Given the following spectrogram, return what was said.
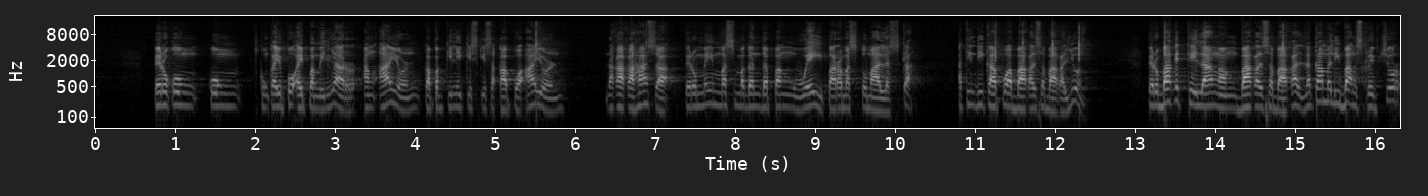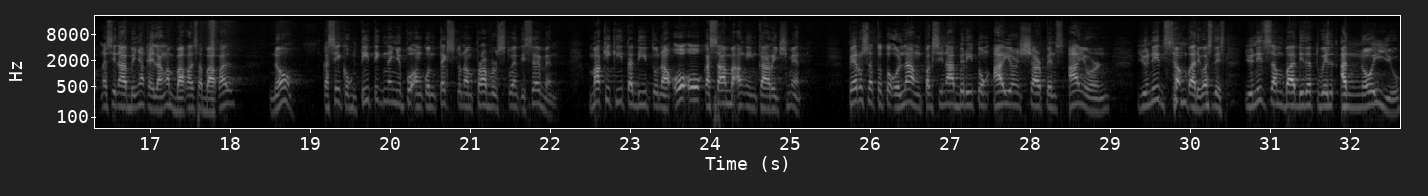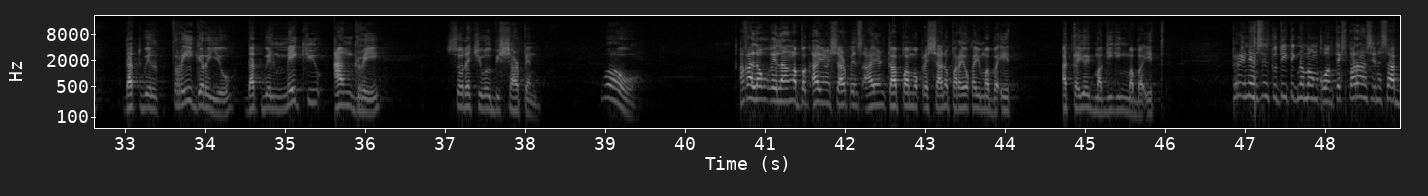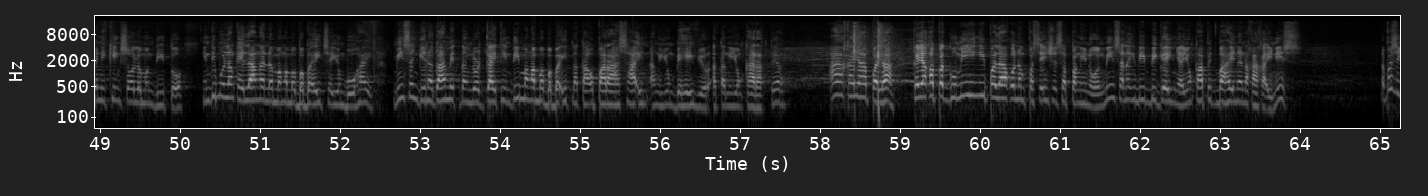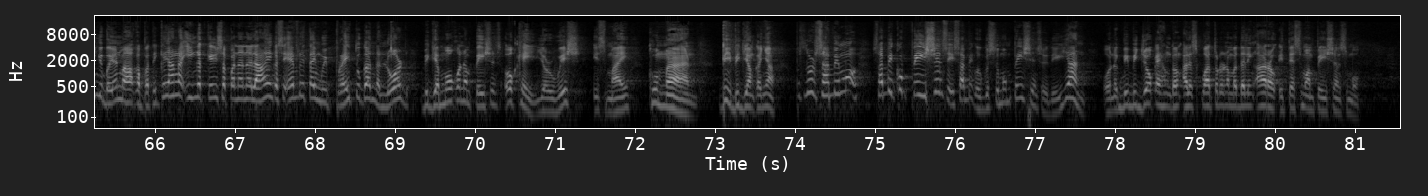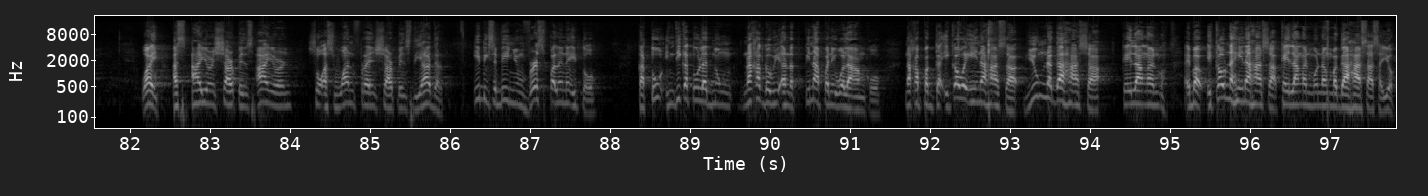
Pero kung, kung, kung kayo po ay pamilyar, ang iron, kapag kinikiskis sa kapwa iron, nakakahasa, pero may mas maganda pang way para mas tumalas ka. At hindi kapwa bakal sa bakal yun. Pero bakit kailangang bakal sa bakal? Nagkamali ba ang scripture na sinabi niya kailangan bakal sa bakal? No. Kasi kung titignan niyo po ang konteksto ng Proverbs 27, makikita dito na oo, kasama ang encouragement. Pero sa totoo lang, pag sinabi ritong iron sharpens iron, you need somebody, what's this? You need somebody that will annoy you that will trigger you, that will make you angry, so that you will be sharpened. Wow. Akala ko kailangan pag iron sharpens iron, kapwa mo krisyano, pareho kayo mabait. At kayo'y magiging mabait. Pero in essence, kung titignan mo ang context, parang sinasabi ni King Solomon dito, hindi mo lang kailangan ng mga mababait sa iyong buhay. Minsan ginagamit ng Lord kahit hindi mga mababait na tao para hasain ang iyong behavior at ang iyong karakter. Ah, kaya pala. Kaya kapag humihingi pala ako ng pasensya sa Panginoon, minsan ang ibibigay niya yung kapitbahay na nakakainis. Napansin niyo ba yun mga kapatid? Kaya nga ingat kayo sa pananalangin kasi every time we pray to God na, Lord, bigyan mo ko ng patience. Okay, your wish is my command. Bibigyan ka niya. But Lord, sabi mo, sabi ko patience eh. Sabi ko, gusto mong patience. O di yan. O nagbibidyo kay hanggang alas 4 na madaling araw, itest mo ang patience mo. Why? As iron sharpens iron, so as one friend sharpens the other. Ibig sabihin, yung verse pala na ito, Katu- hindi katulad nung nakagawian at pinapaniwalaan ko, na kapag ka ikaw ay hinahasa, yung nagahasa, kailangan mo, ay ba, ikaw na hinahasa, kailangan mo ng maghahasa sa'yo.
